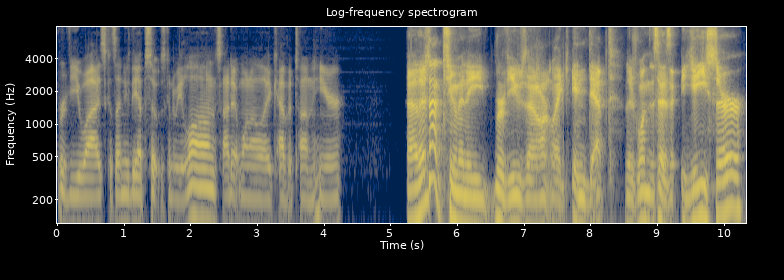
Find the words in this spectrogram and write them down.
review wise because I knew the episode was going to be long, so I didn't want to like have a ton here. Uh, there's not too many reviews that aren't like in depth. There's one that says "Ye sir,"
